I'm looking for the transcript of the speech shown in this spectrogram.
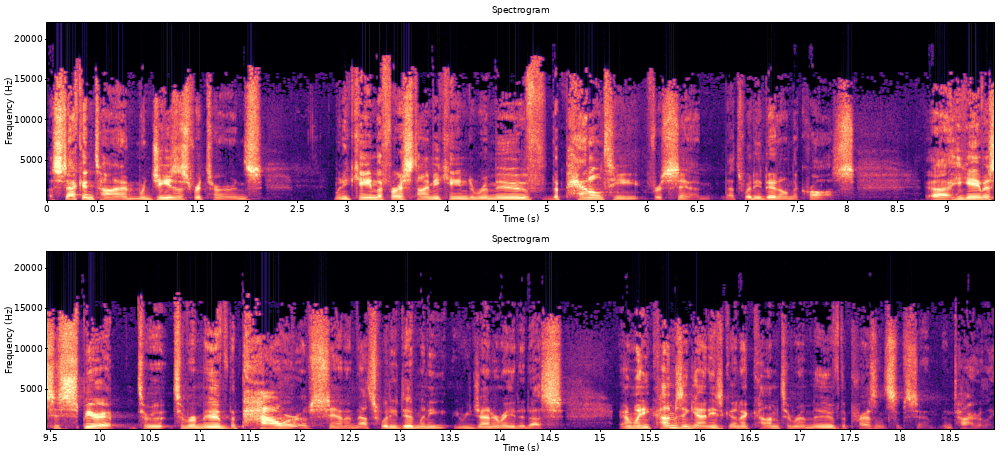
a second time, when Jesus returns when he came the first time, he came to remove the penalty for sin. That's what he did on the cross. Uh, he gave us his spirit to, to remove the power of sin, and that's what he did when he regenerated us. And when he comes again, he's going to come to remove the presence of sin entirely.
